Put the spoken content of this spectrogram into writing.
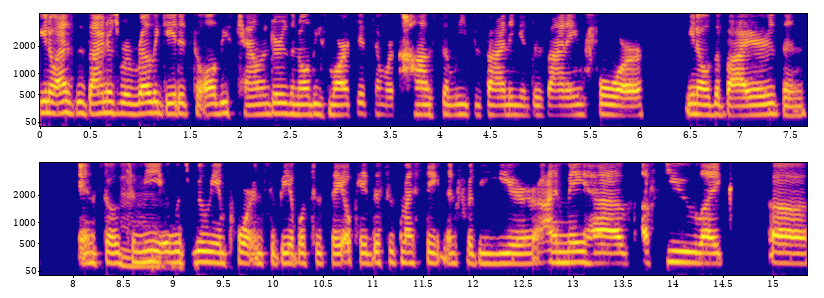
you know, as designers, we're relegated to all these calendars and all these markets, and we're constantly designing and designing for, you know, the buyers and and so to mm-hmm. me, it was really important to be able to say, okay, this is my statement for the year. I may have a few like uh,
